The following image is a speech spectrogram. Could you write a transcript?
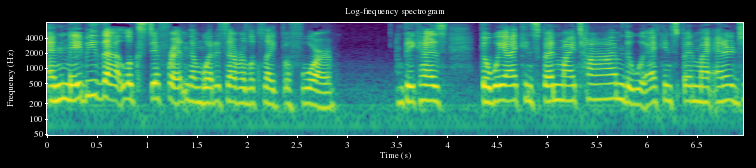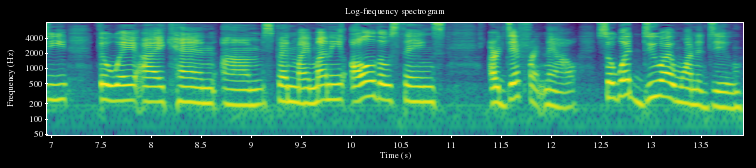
And maybe that looks different than what it's ever looked like before because the way I can spend my time, the way I can spend my energy, the way I can um, spend my money, all of those things are different now. So, what do I want to do?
